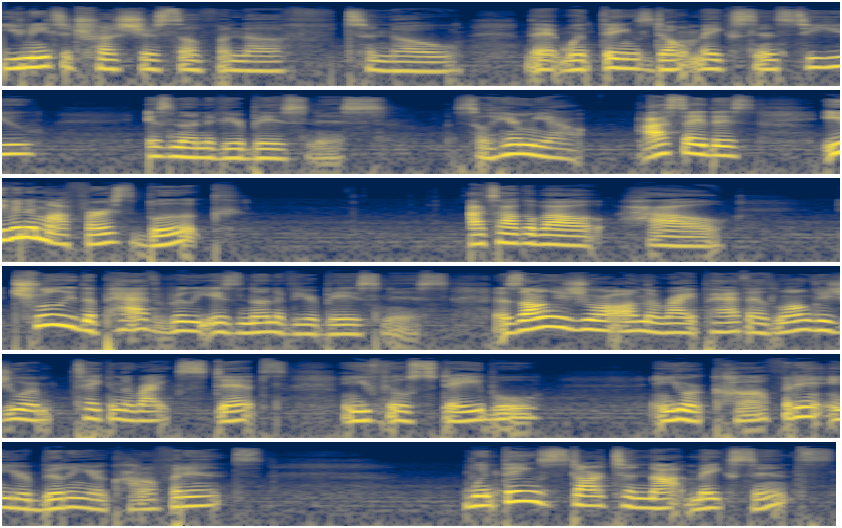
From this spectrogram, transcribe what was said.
you need to trust yourself enough to know that when things don't make sense to you, it's none of your business. So hear me out. I say this even in my first book, I talk about how truly the path really is none of your business. As long as you're on the right path, as long as you are taking the right steps and you feel stable and you're confident and you're building your confidence, when things start to not make sense,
